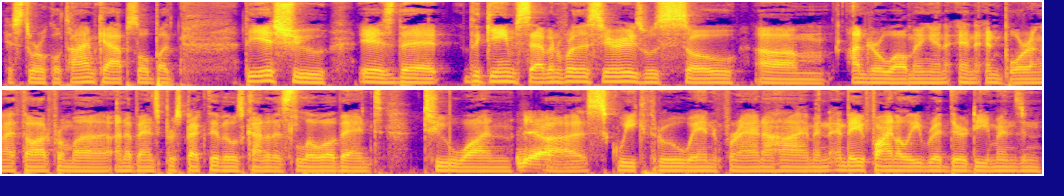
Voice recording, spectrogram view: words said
historical time capsule. But the issue is that the game seven for this series was so um, underwhelming and, and, and, boring. I thought from a, an events perspective, it was kind of this low event two one yeah. uh, squeak through win for Anaheim, and, and they finally rid their demons and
